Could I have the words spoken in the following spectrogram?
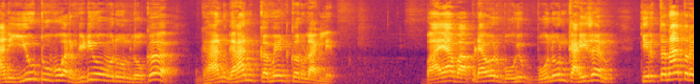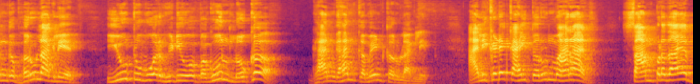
आणि यूट्यूबवर व्हिडिओवरून लोक घाण घाण कमेंट करू लागलेत बाया बापड्यावर बो बोलून काहीजण कीर्तनात रंग भरू लागलेत. यूट्यूबवर व्हिडिओ बघून लोक घाण घाण कमेंट करू लागलेत. अलीकडे काही तरुण महाराज सांप्रदायात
